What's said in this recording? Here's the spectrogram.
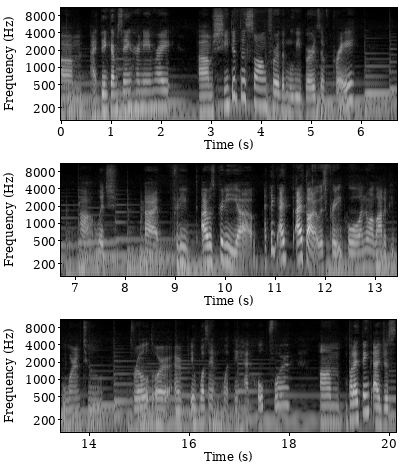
Um, I think I'm saying her name right. Um, she did this song for the movie Birds of Prey, uh, which I pretty I was pretty uh, I think I I thought it was pretty cool. I know a lot of people weren't too thrilled or, or it wasn't what they had hoped for. Um, but I think I just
